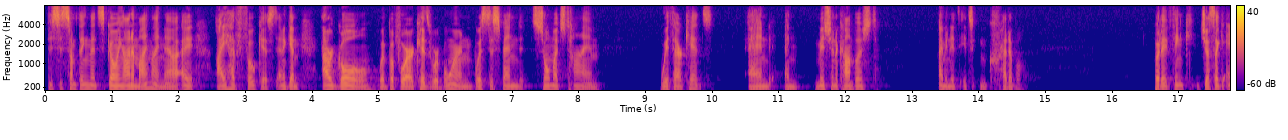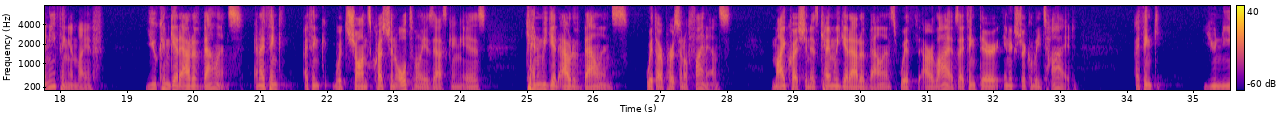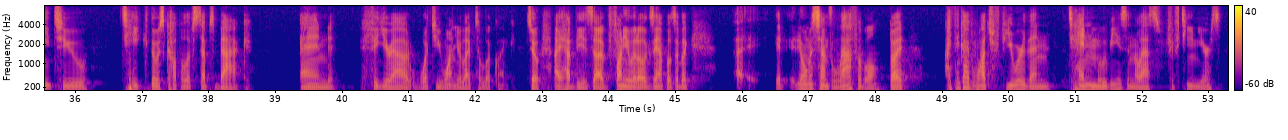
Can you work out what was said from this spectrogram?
this is something that's going on in my mind now i I have focused, and again, our goal before our kids were born was to spend so much time with our kids, and and mission accomplished. I mean, it, it's incredible. But I think just like anything in life, you can get out of balance, and I think I think what Sean's question ultimately is asking is, can we get out of balance with our personal finance? my question is can we get out of balance with our lives? I think they're inextricably tied. I think you need to take those couple of steps back and figure out what do you want your life to look like. So I have these uh, funny little examples of like, uh, it, it almost sounds laughable, but I think I've watched fewer than 10 movies in the last 15 years.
